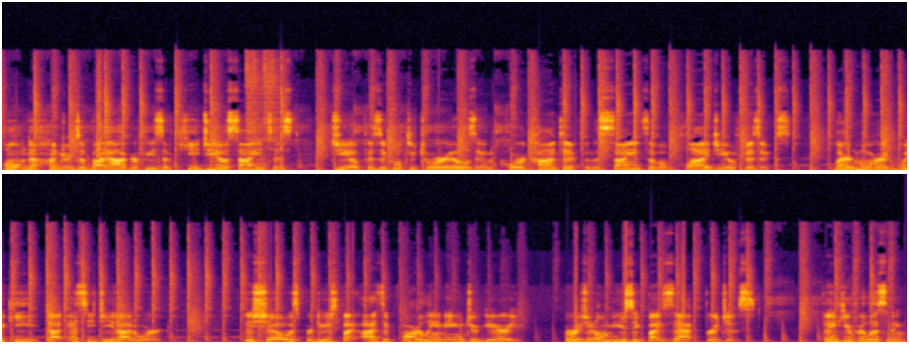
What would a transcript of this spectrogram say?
home to hundreds of biographies of key geoscientists, geophysical tutorials, and core content from the science of applied geophysics. Learn more at wiki.seg.org. This show was produced by Isaac Farley and Andrew Geary. Original music by Zach Bridges. Thank you for listening.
